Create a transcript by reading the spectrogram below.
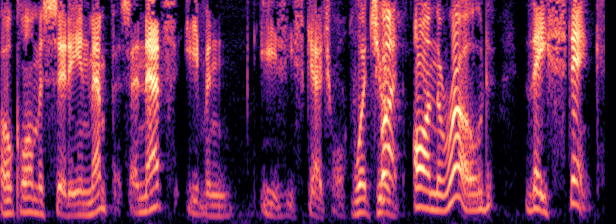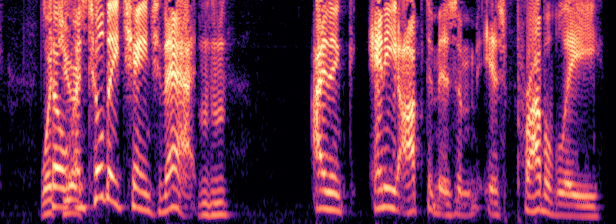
Oklahoma City, and Memphis. And that's even easy schedule. What but on the road, they stink. So until they change that, I think any optimism is probably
